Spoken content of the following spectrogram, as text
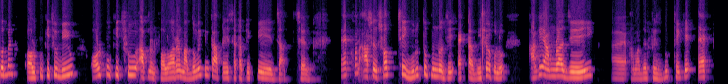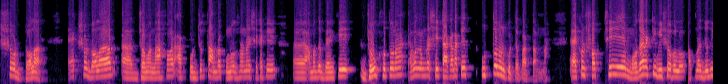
করবেন, অল্প কিছু ভিউ অল্প কিছু আপনার ফলোয়ারের মাধ্যমে কিন্তু আপনি এই সেটআপটি পেয়ে যাচ্ছেন। এখন আসেন, সবচেয়ে গুরুত্বপূর্ণ যে একটা বিষয় হলো, আগে আমরা যেই আমাদের ফেসবুক থেকে একশো ডলার একশো ডলার জমা না হওয়ার আগ পর্যন্ত আমরা কোনো ধরনের সেটাকে আমাদের ব্যাংকে যোগ হতো না এবং আমরা সেই টাকাটাকে উত্তোলন করতে পারতাম না। এখন সবচেয়ে মজার একটি বিষয় হলো, আপনার যদি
